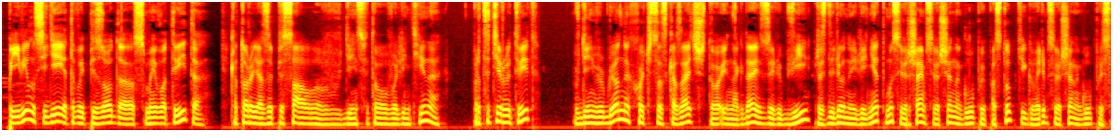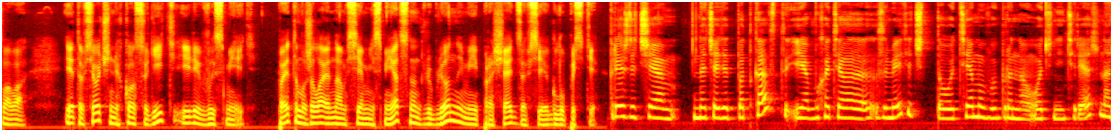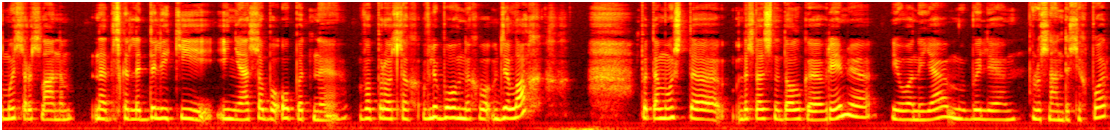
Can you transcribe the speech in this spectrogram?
Появилась идея этого эпизода с моего твита, который я записал в День Святого Валентина. Процитирую твит. В День влюбленных хочется сказать, что иногда из-за любви, разделенной или нет, мы совершаем совершенно глупые поступки и говорим совершенно глупые слова. И это все очень легко судить или высмеять. Поэтому желаю нам всем не смеяться над влюбленными и прощать за все глупости. Прежде чем начать этот подкаст, я бы хотела заметить, что тема выбрана очень интересно. Мы с Русланом надо сказать, далеки и не особо опытные в вопросах, в любовных делах, потому что достаточно долгое время и он, и я, мы были, Руслан до сих пор,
